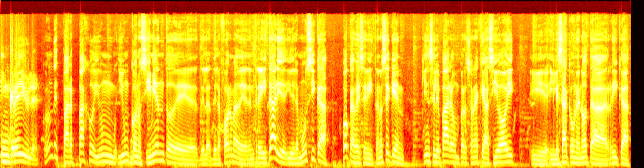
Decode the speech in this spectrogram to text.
Increíble. Con un desparpajo y un, y un conocimiento de, de la, de la forma de, de entrevistar y de, y de la música, pocas veces vista. No sé quién, quién se le para a un personaje así hoy y, y le saca una nota rica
